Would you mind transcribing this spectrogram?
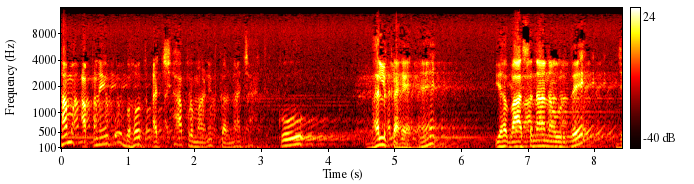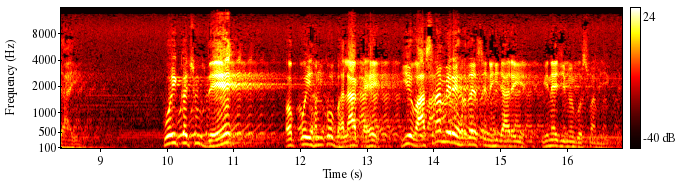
हम अपने को बहुत अच्छा प्रमाणित करना चाहते को भल कहे, हैं? यह वासना न उड़ते जाई। कोई कछु दे और कोई हमको भला कहे, ये वासना मेरे हृदय से नहीं जा रही है। विनय जी में गोस्वामी जी के।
